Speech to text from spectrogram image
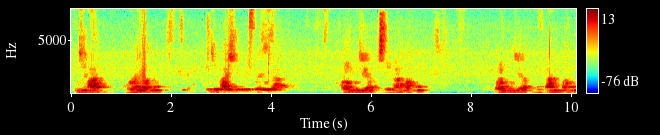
પૂજ્ય મહારાજ મોરારી બાપુ પૂજ્ય ભાઈ શ્રી ગણેશભાઈ ઓઝા પરમ પૂજ્ય શ્રીનાથ બાપુ પરમ પૂજ્ય મુક્તાનંદ બાપુ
